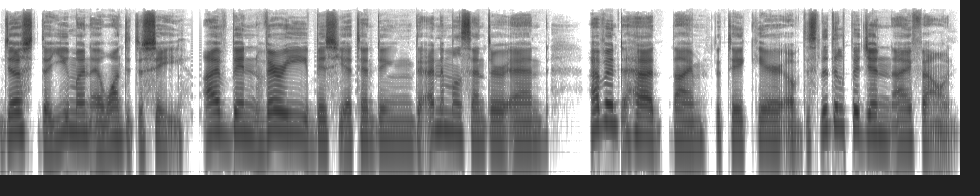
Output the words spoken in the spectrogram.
Just the human I wanted to see. I've been very busy attending the animal center and haven't had time to take care of this little pigeon I found.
